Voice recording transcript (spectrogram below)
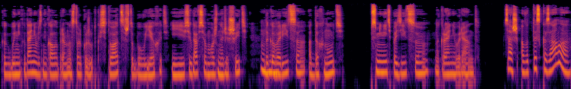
Как бы никогда не возникала прям настолько жуткая ситуация, чтобы уехать. И всегда все можно решить, угу. договориться, отдохнуть, сменить позицию на крайний вариант. Саш, а вот ты сказала,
